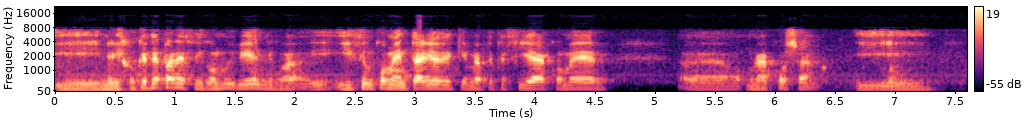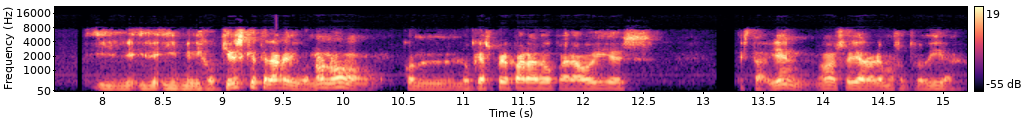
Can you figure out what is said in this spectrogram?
me dijo, ¿qué te parece? Digo, muy bien. hice un comentario de que me apetecía comer eh, una cosa y, me dijo, ¿quieres que te la haga? Digo, no, no, con lo que has preparado para hoy es, está bien, ¿no? Eso ya lo haremos otro día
